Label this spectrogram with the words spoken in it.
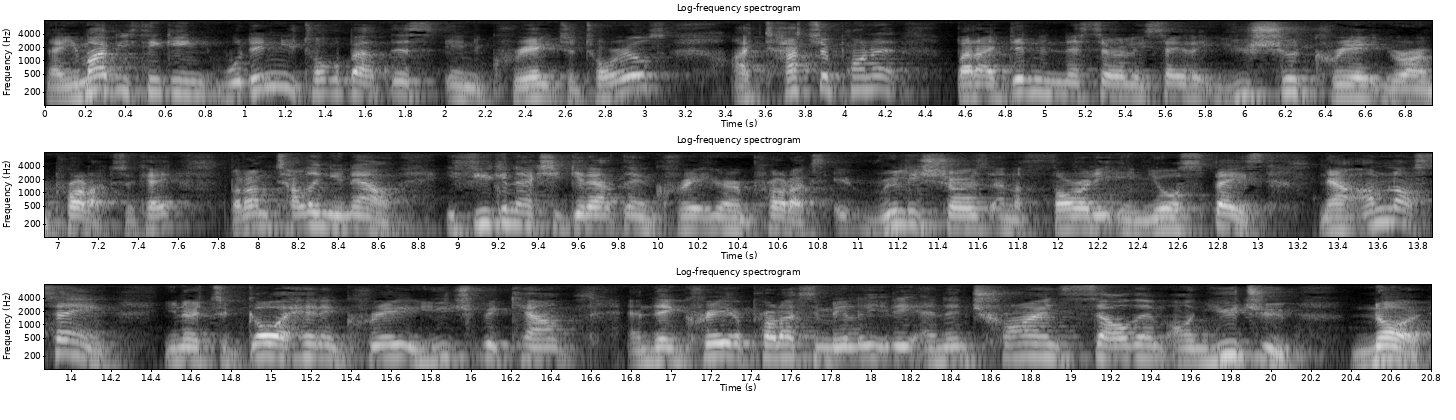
Now, you might be thinking, well, didn't you talk about this in create tutorials? I touch upon it, but I didn't necessarily say that you should create your own products. Okay, but I'm telling you now, if you can actually get out there and create your own products, it really shows an authority in your space. Now, I'm not saying you know to go ahead and create a YouTube account and then create your products immediately and then try and sell them on YouTube. No,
